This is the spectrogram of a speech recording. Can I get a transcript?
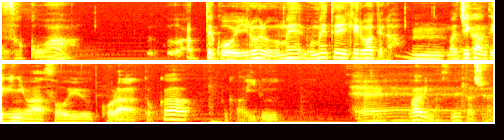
そこはうわってこういろいろ埋め埋めていけるわけだ。うん、まあ時間的にはそういう子らとかがいる。へはありますね確かに。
